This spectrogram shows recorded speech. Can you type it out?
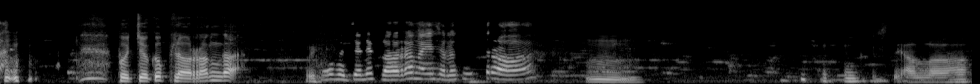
Bojoku blorong kok. Oh, bojone blorong kaya Jalo Sutra. Hmm. Gusti Allah.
